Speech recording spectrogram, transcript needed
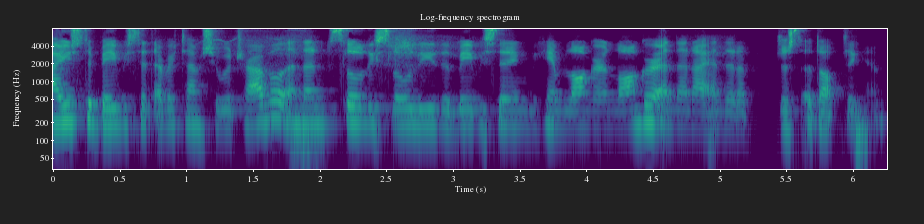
I used to babysit every time she would travel. And then slowly, slowly, the babysitting became longer and longer. And then I ended up just adopting him.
